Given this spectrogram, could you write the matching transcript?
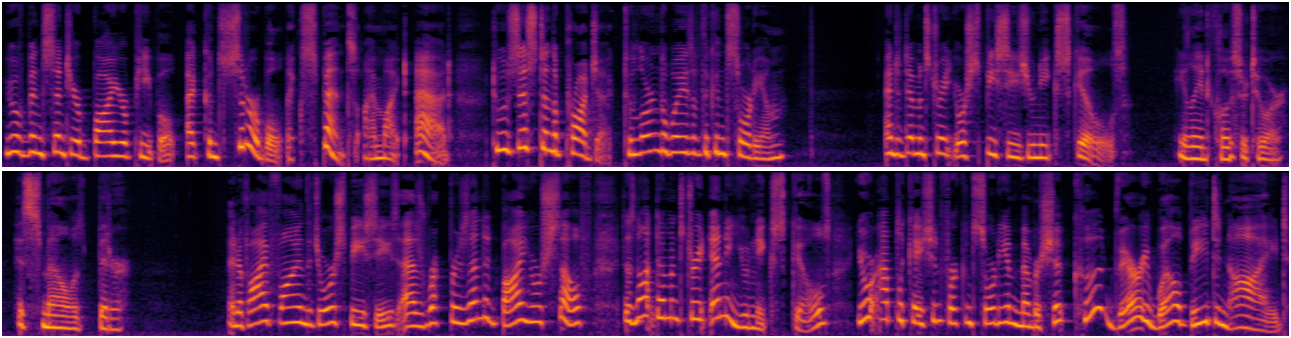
You have been sent here by your people, at considerable expense, I might add, to assist in the project, to learn the ways of the consortium, and to demonstrate your species' unique skills. He leaned closer to her. His smell was bitter. And if I find that your species, as represented by yourself, does not demonstrate any unique skills, your application for consortium membership could very well be denied.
